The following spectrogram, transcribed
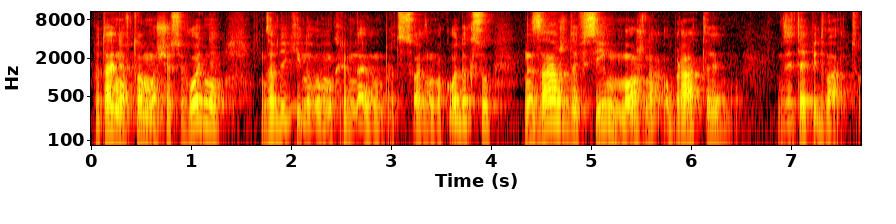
Питання в тому, що сьогодні, завдяки новому кримінальному процесуальному кодексу, не завжди всім можна обрати взяття під варту.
